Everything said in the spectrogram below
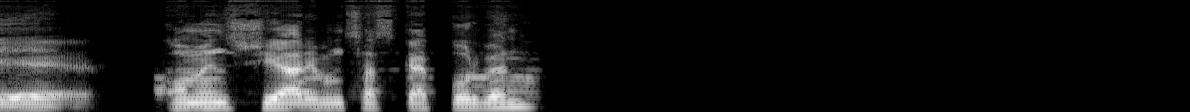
কমেন্ট শেয়ার এবং সাবস্ক্রাইব করবেন।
